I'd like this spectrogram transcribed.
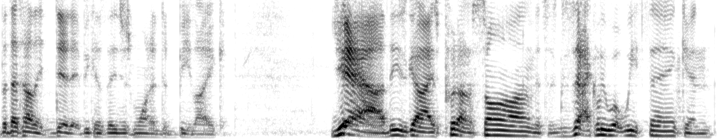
but that's how they did it because they just wanted to be like yeah, these guys put out a song that's exactly what we think and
